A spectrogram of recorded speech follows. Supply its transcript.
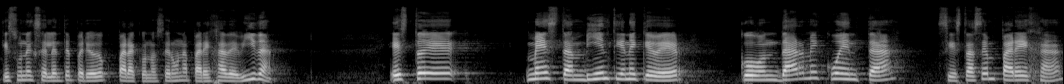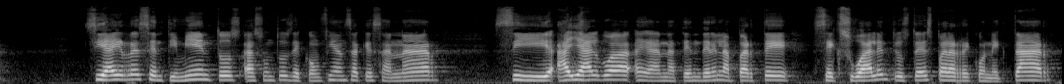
que es un excelente periodo para conocer una pareja de vida. Este mes también tiene que ver con darme cuenta, si estás en pareja, si hay resentimientos, asuntos de confianza que sanar, si hay algo a, atender en la parte sexual entre ustedes para reconectar,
